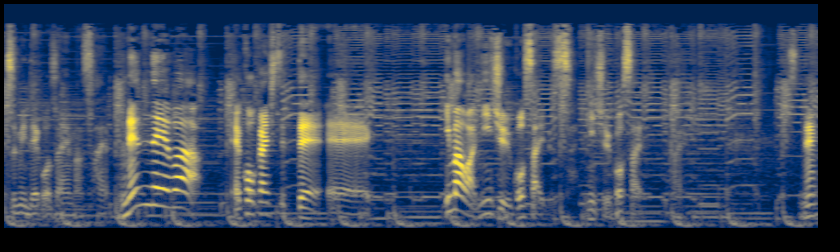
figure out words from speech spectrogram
済みでございます。はい。年齢は、えー、公開してて、えー、今は25歳です。25歳。はい。ね。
